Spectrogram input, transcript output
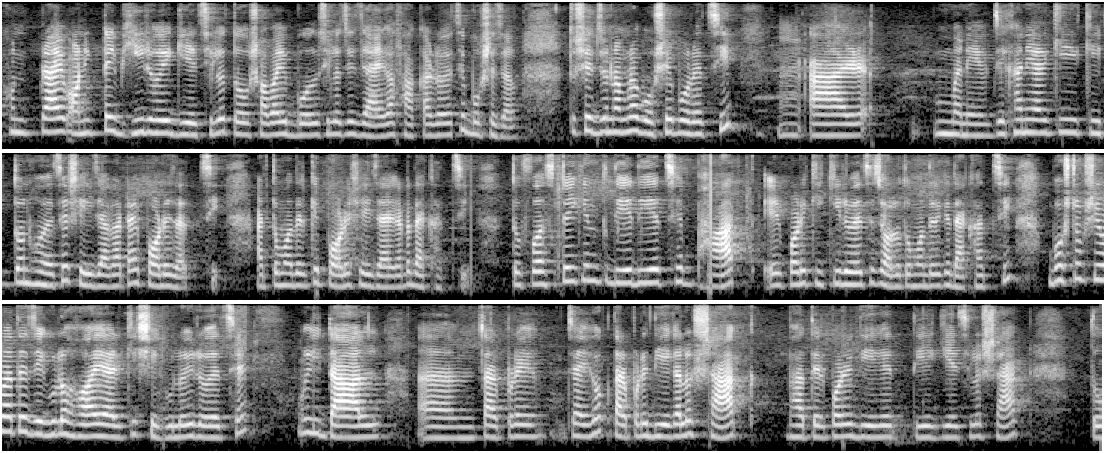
এখন প্রায় অনেকটাই ভিড় হয়ে গিয়েছিল, তো সবাই বলছিল যে জায়গা ফাঁকা রয়েছে, বসে যাও। তো সেজন্য আমরা বসে পড়েছি। আর মানে যেখানে আর কি কীর্তন হয়েছে সেই জায়গাটায় পরে যাচ্ছি। আর তোমাদেরকে পরে সেই জায়গাটা দেখাচ্ছি। তো ফার্স্টেই কিন্তু দিয়ে দিয়েছে ভাত, এরপরে কি কি রয়েছে চলো তোমাদেরকে দেখাচ্ছি। বৈষ্ণব সেবাতে যেগুলো হয় আর কি সেগুলোই রয়েছে। ওই ডাল তারপরে যাই হোক, তারপরে দিয়ে গেল শাক, ভাতের পরে দিয়ে দিয়ে গিয়েছিল শাক। তো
